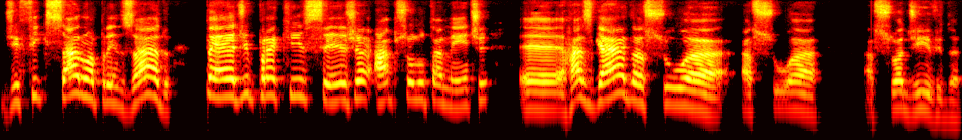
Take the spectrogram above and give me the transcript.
de fixar um aprendizado, pede para que seja absolutamente é, rasgada a sua, a, sua, a sua dívida.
